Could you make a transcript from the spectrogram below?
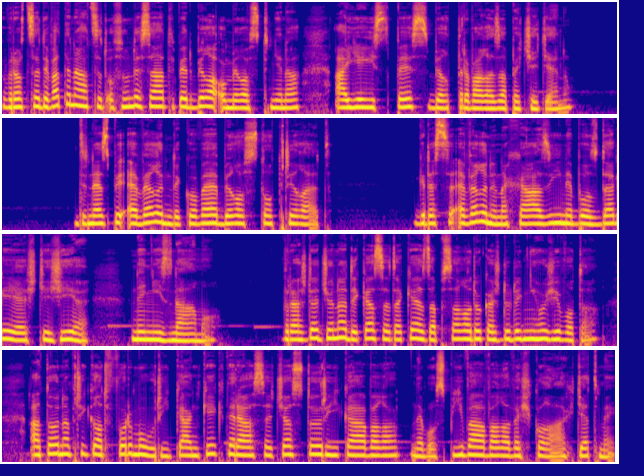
V roce 1985 byla omilostněna a její spis byl trvale zapečetěn. Dnes by Evelyn Dickové bylo 103 let. Kde se Evelyn nachází nebo zdary ještě žije, není známo. Vražda Johna Dicka se také zapsala do každodenního života, a to například formou říkanky, která se často říkávala nebo zpívávala ve školách dětmi.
